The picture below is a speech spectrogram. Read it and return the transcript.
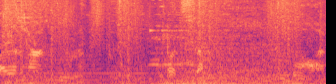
I am not human, but something more.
